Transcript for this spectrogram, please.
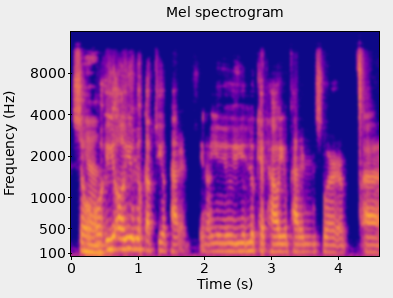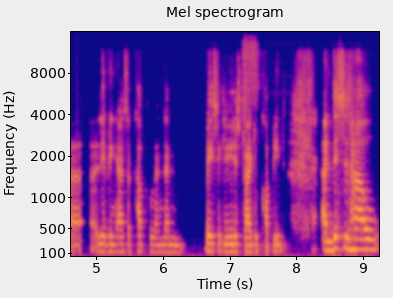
so yeah. or, you, or you look up to your parents you know you, you you look at how your parents were uh, living as a couple and then basically you just try to copy it and this is how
